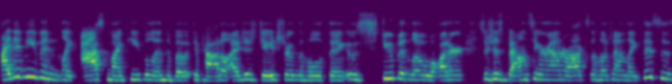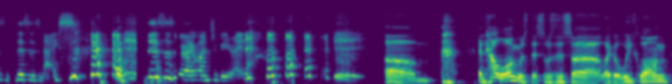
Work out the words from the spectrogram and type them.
i didn't even like ask my people in the boat to paddle i just j stroked the whole thing it was stupid low water so just bouncing around rocks the whole time like this is this is nice. This is where i want to be right now. Um and how long was this? Was this uh like a week long?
